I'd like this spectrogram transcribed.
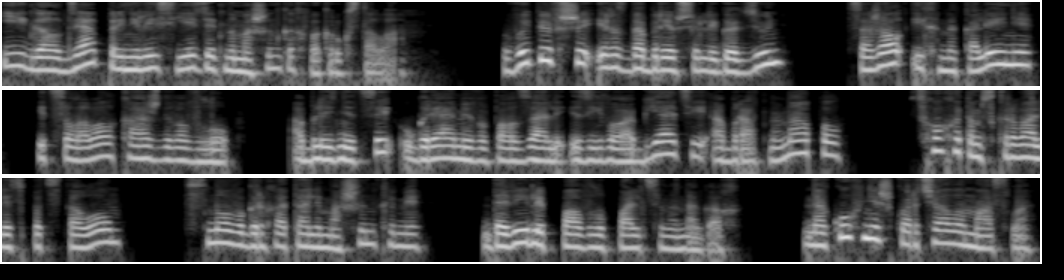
и, голдя, принялись ездить на машинках вокруг стола. Выпивший и раздобревший Лигадзюнь сажал их на колени и целовал каждого в лоб, а близнецы угрями выползали из его объятий обратно на пол, с хохотом скрывались под столом, снова грохотали машинками, давили Павлу пальцы на ногах. На кухне шкварчало масло.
